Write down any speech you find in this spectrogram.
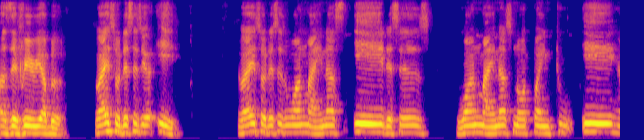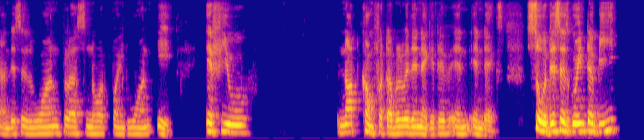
as a variable, right? So this is your a, right? So this is 1 minus a, this is 1 minus 0.2a, and this is 1 plus 0.1a if you not comfortable with a negative in index. So this is going to be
